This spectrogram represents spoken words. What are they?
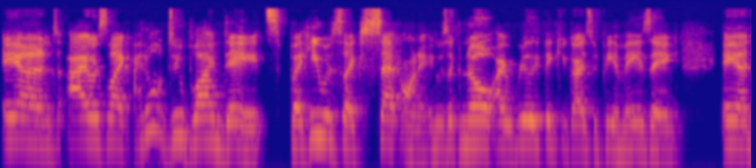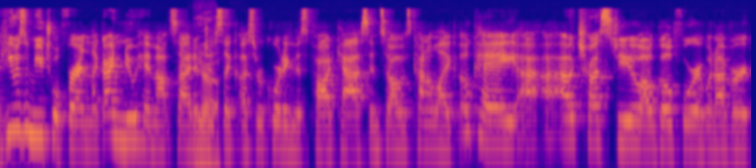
And I was like, I don't do blind dates, but he was like set on it. He was like, No, I really think you guys would be amazing and he was a mutual friend. Like i knew him outside of yeah. just like us recording this podcast. And so i was kind of like okay I, I trust you. I'll go for it whatever.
